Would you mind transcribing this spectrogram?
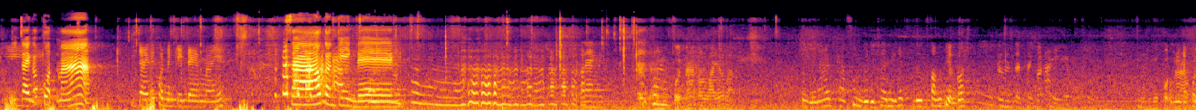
พี่มีใจก็กดมา มีใจให้คนกางเกงแดงไหมสาวกางเกงแดง แรงเลย เปิดหน้าตอนไลฟ์แล้วล่ะตื่นไม่ได้แพ้ฝุ่นดูดิแค่นี้ก็ดูฟังเสียงก็เออแต่ฉันก็ไอไงกดมีแต่คน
